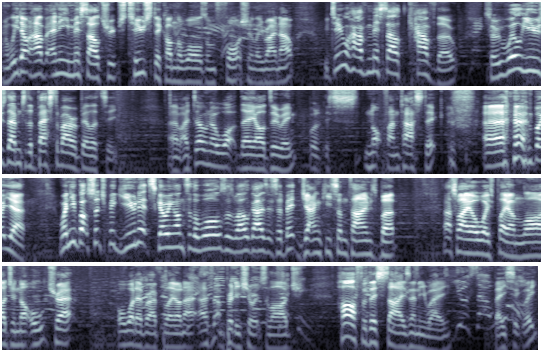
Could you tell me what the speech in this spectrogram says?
And we don't have any missile troops to stick on the walls, unfortunately, right now. We do have missile cav, though. So we will use them to the best of our ability. Um, I don't know what they are doing, but it's not fantastic. Uh, but yeah, when you've got such big units going onto the walls as well, guys, it's a bit janky sometimes, but that's why I always play on large and not ultra or whatever I play on. I, am pretty sure it's large. Half of this size anyway, basically.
